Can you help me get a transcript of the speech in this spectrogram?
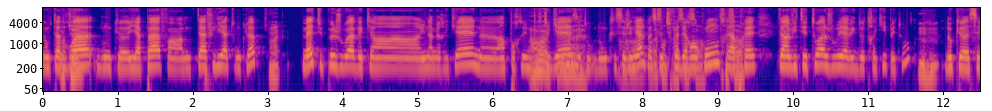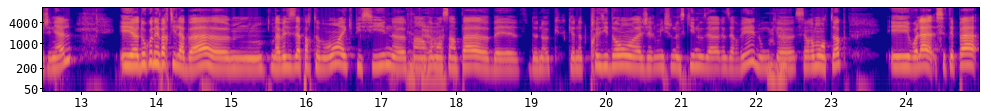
Donc, tu as droit, donc il y a pas, enfin, tu es affilié à ton club, Ouais. mais tu peux jouer avec un, une américaine, euh, un une Ah portugaise ouais. et tout. Donc, c'est Ah, génial parce ouais, que tu fais des rencontres et ça. après, tu es invité toi à jouer avec d'autres équipes et tout. Mhm. Donc, euh, c'est génial. Et euh, donc, on est parti là-bas. euh, on avait des appartements avec piscine, euh, enfin, vraiment ouais. sympa, ben, de no- que notre président, Jérémy Chonowski, nous a réservé. Donc, Mhm. c'est vraiment top. Et voilà, c'était pas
